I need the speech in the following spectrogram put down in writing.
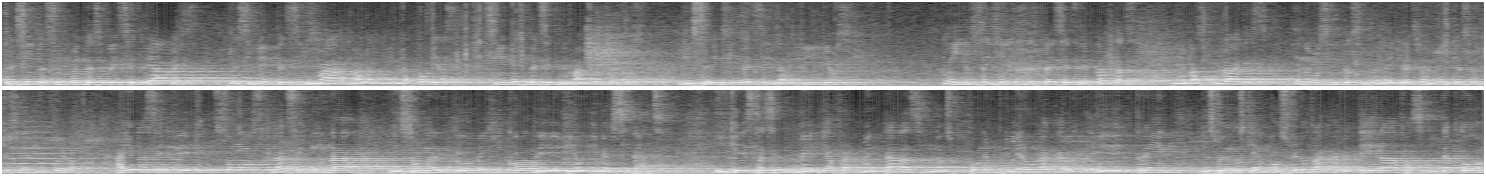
350 especies de aves residentes y malas migratorias, 100 especies de mamíferos, 16 especies de anfibios, 1.600 especies de plantas vasculares, tenemos 153 familias, 800, bueno, hay una serie de, somos la segunda eh, zona de todo México de biodiversidad. Y que esta se vería fragmentada si nos ponen primero una el tren, después nos quieren construir otra carretera, facilitar todo,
